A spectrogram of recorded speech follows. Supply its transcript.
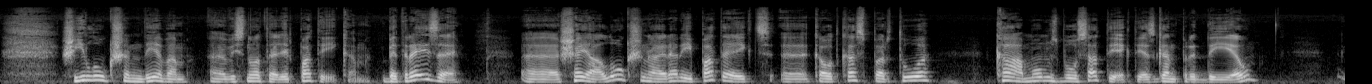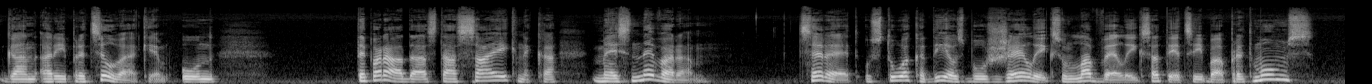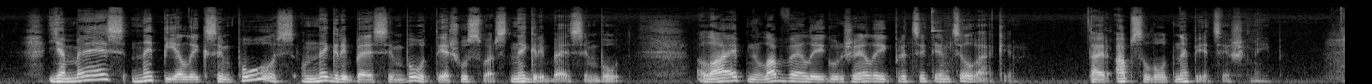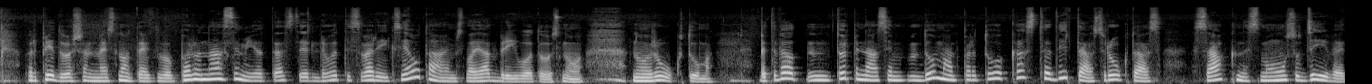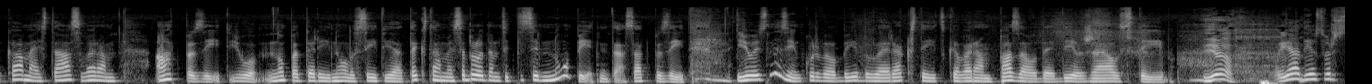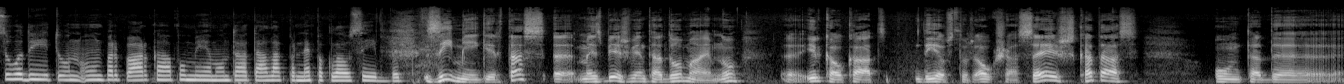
šī lūkšana Dievam e, visnotaļ ir patīkama. Bet reizē e, šajā lūkšanā ir arī pateikts e, kaut kas par to, kā mums būs attiekties gan pret Dievu, gan arī pret cilvēkiem. Un te parādās tā saikne, ka mēs nevaram cerēt uz to, ka Dievs būs žēlīgs un labvēlīgs attiecībā pret mums, ja mēs nepieliksim pūles un negribēsim būt tieši uzsvars, negribēsim būt laipni, labvēlīgi un žēlīgi pret citiem cilvēkiem. Tā ir absolūta nepieciešamība. Par piedošanu mēs noteikti vēl parunāsim, jo tas ir ļoti svarīgs jautājums, lai atbrīvotos no, no rūgtuma. Bet vēl turpināsim domāt par to, kas tad ir tās rūgtās saknes mūsu dzīvē, kā mēs tās varam atpazīt, jo, nu, pat arī nolasītajā tekstā mēs saprotam, cik tas ir nopietni tās atpazīt. Jo es nezinu, kur vēl Bībelē rakstīts, ka varam pazaudēt Dieva žēlastību. Jā. Jā, Dievs var sodīt un, un par pārkāpumiem un tā tālāk par nepaklausību. Bet... Zīmīgi ir tas, eh, mēs bieži vien tā domājam, nu, eh, ir kaut kāds Dievs tur augšā sēž, skatās, un tad uh,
